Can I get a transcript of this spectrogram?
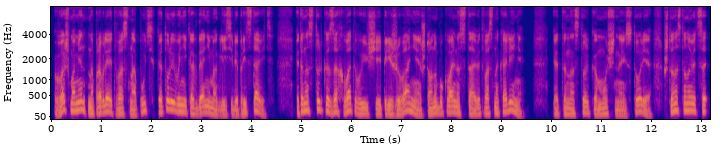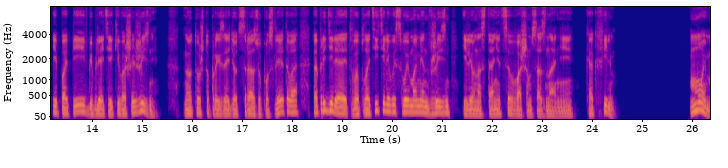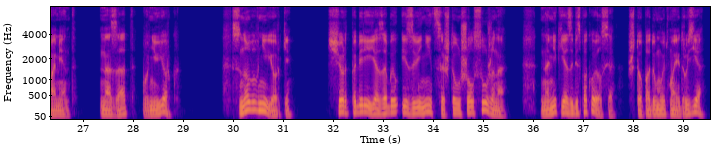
Ваш момент направляет вас на путь, который вы никогда не могли себе представить. Это настолько захватывающее переживание, что оно буквально ставит вас на колени. Это настолько мощная история, что она становится эпопеей в библиотеке вашей жизни. Но то, что произойдет сразу после этого, определяет, воплотите ли вы свой момент в жизнь или он останется в вашем сознании, как фильм. Мой момент. Назад в Нью-Йорк. Снова в Нью-Йорке. Черт побери, я забыл извиниться, что ушел с ужина. На миг я забеспокоился, что подумают мои друзья.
